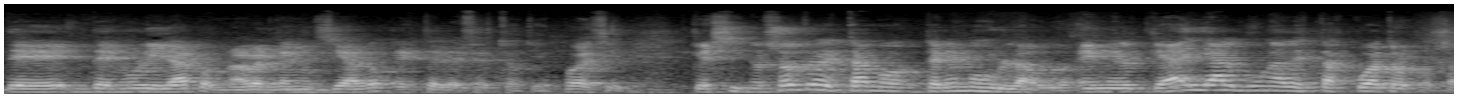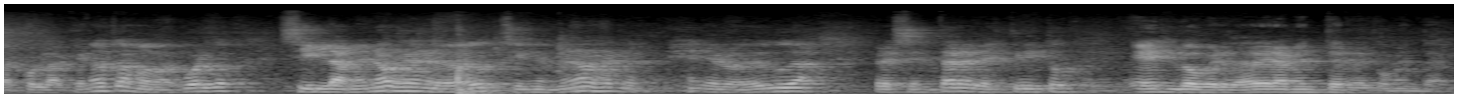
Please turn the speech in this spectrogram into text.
de, nulidad por no haber denunciado este defecto a tiempo. Es decir, que si nosotros tenemos un laudo en el que hay alguna de estas cuatro cosas con las que no estamos de acuerdo, sin, la menor género de, el menor género de duda, presentar el escrito es lo verdaderamente recomendable.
